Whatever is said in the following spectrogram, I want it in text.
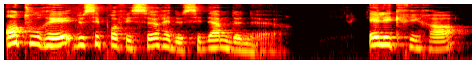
entourée de ses professeurs et de ses dames d'honneur. Elle écrira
